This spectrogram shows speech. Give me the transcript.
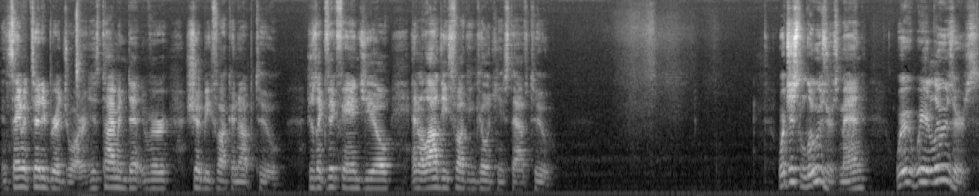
And same with Teddy Bridgewater. His time in Denver should be fucking up too. Just like Vic Fangio and a lot of these fucking coaching staff too. We're just losers, man. We're, we're losers.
